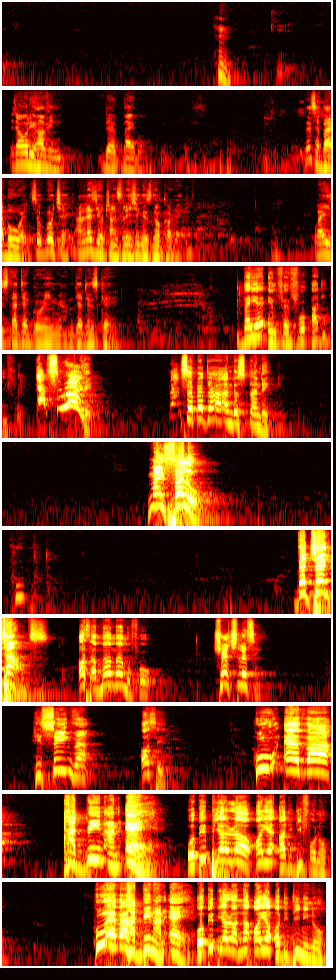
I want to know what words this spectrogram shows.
hmm. Is that what you have in the Bible? That's a Bible word, so go check, unless your translation is not correct. Why you started going, I'm getting scared. bɛyɛ mfɛfo adidifo That's right. That's a better understanding. My fellow. Who? The Gentiles. Church, listen. He's saying that ɔsɛ whoever had been an heir, obi biara a ɔyɛ adidifo no whoever had been an heir, obi biara a na ɔyɛ ɔdidini no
